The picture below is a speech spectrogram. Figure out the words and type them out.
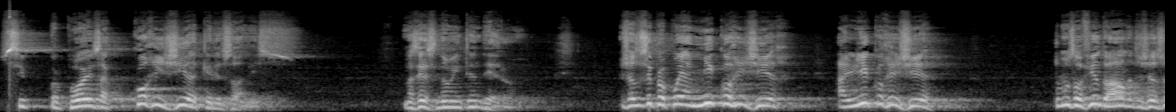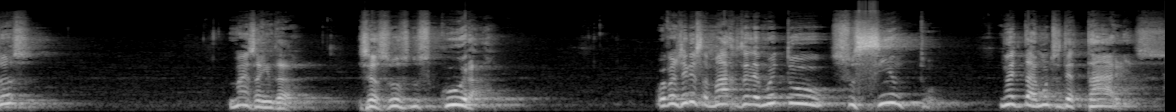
se propôs a corrigir aqueles homens. Mas eles não entenderam. Jesus se propõe a me corrigir a lhe corrigir. Estamos ouvindo a aula de Jesus? Mais ainda, Jesus nos cura. O evangelista Marcos ele é muito sucinto, não é de dar muitos detalhes.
